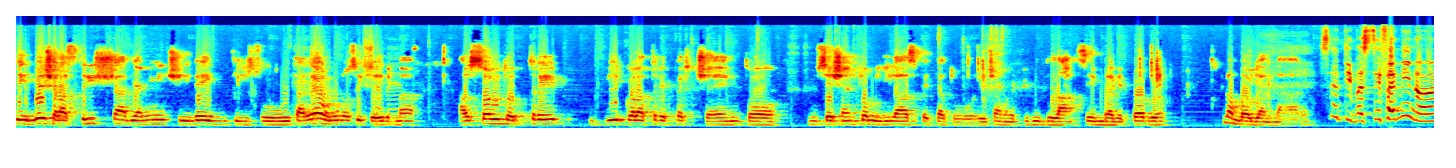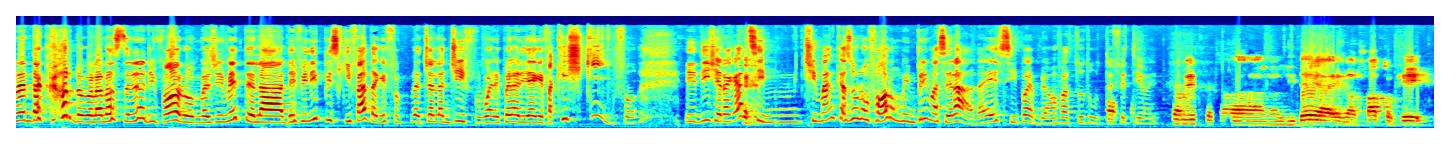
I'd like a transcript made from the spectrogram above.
Sì, invece la striscia di amici 20 su Italia 1 si ferma al solito 3,3%, 600.000 spettatori, diciamo che più di là sembra che proprio non voglia andare. Senti, ma Stefanino non è d'accordo con la nostra idea di forum, ci mette la De Filippi schifata che fa, cioè la GIF, quella di lei che fa che schifo, e dice ragazzi mh, ci manca solo forum in prima serata, e sì, poi abbiamo fatto tutto effettivamente. Sicuramente la- l'idea era il fatto che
